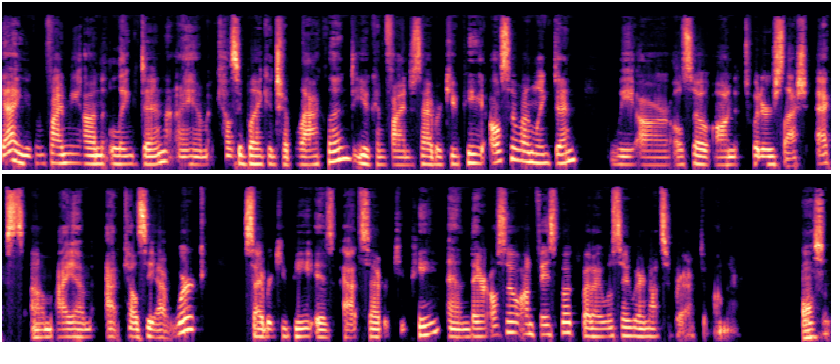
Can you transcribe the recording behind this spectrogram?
Yeah, you can find me on LinkedIn. I am Kelcye Blankenship Lackland. You can find CyberQP also on LinkedIn. We are also on Twitter slash X. Um, I am at Kelcye at work. CyberQP is at CyberQP. And they're also on Facebook, but I will say we're not super active on there. Awesome.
